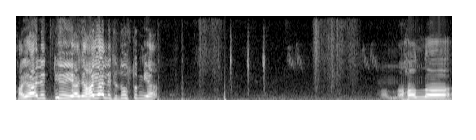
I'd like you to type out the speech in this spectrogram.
Hayalet diyor yani. Hayaleti dostum ya. Allah Allah.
